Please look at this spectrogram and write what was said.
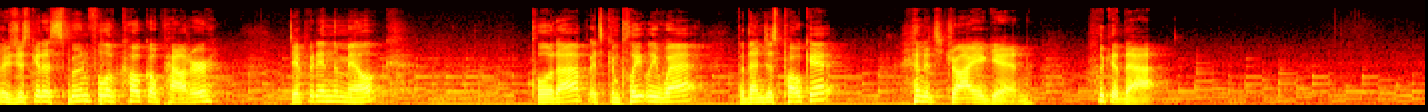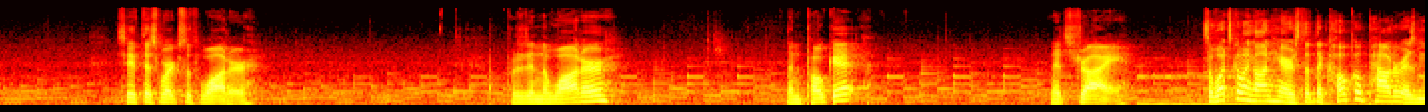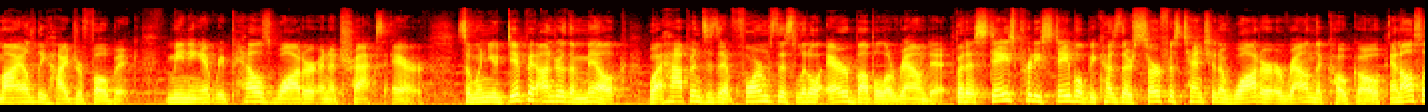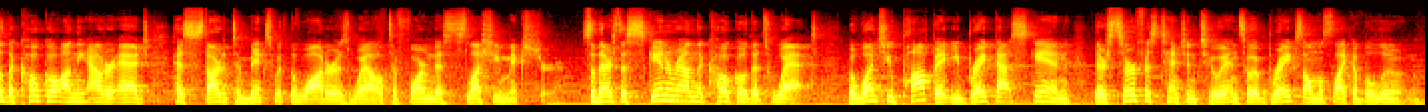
So you just get a spoonful of cocoa powder, dip it in the milk, pull it up, it's completely wet, but then just poke it and it's dry again. Look at that. See if this works with water. Put it in the water, then poke it, and it's dry. So what's going on here is that the cocoa powder is mildly hydrophobic, meaning it repels water and attracts air. So when you dip it under the milk, what happens is it forms this little air bubble around it. But it stays pretty stable because there's surface tension of water around the cocoa, and also the cocoa on the outer edge has started to mix with the water as well to form this slushy mixture. So there's the skin around the cocoa that's wet. But once you pop it, you break that skin, there's surface tension to it, and so it breaks almost like a balloon.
